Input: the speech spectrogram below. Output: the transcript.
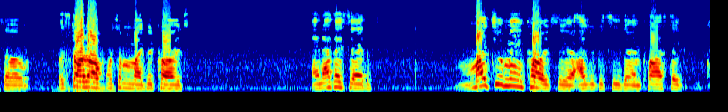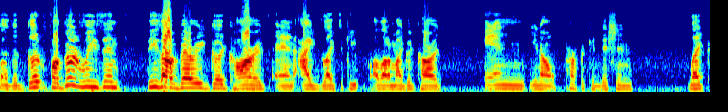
So, let's start off with some of my good cards. And as I said, my two main cards here, as you can see, they're in plastic because a good for good reason these are very good cards, and I like to keep a lot of my good cards in, you know, perfect condition. Like,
